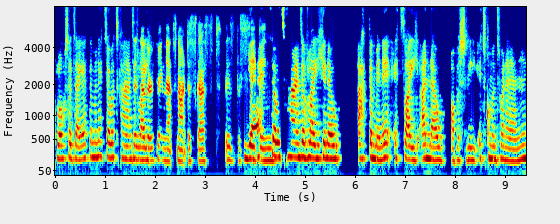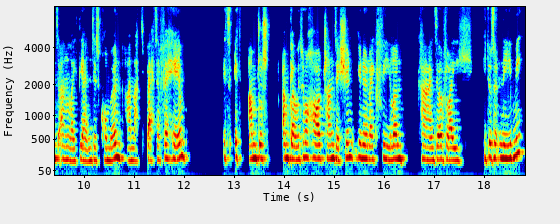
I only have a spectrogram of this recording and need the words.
plus a day at the minute. So it's kind that's of another like, thing that's not discussed is the sleeping. Yeah, so it's kind of like, you know, at the minute, it's like, I know obviously it's coming to an end and like the end is coming and that's better for him. It's, it, I'm just, I'm going through a hard transition, you know, like feeling kind of like he doesn't need me.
